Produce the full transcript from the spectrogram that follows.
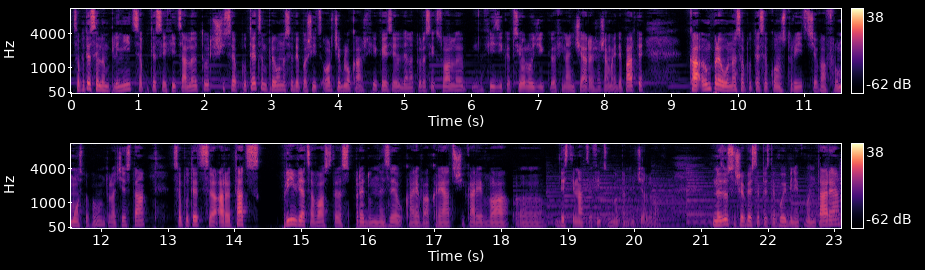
să puteți să-l împliniți, să puteți să-i fiți alături și să puteți împreună să depășiți orice blocaj, fie că este el de natură sexuală, fizică, psihologică, financiară și așa mai departe, ca împreună să puteți să construiți ceva frumos pe pământul acesta, să puteți să arătați prin viața voastră spre Dumnezeu care v-a creat și care v-a uh, destinat să fiți unul pentru celălalt. Dumnezeu să-și reveste peste voi binecuvântarea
